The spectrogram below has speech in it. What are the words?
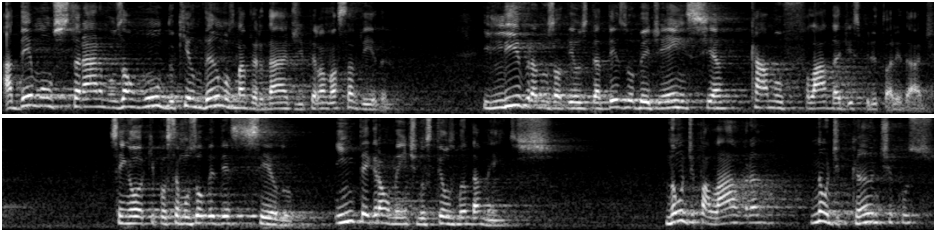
a demonstrarmos ao mundo que andamos na verdade pela nossa vida. E livra-nos, ó Deus, da desobediência camuflada de espiritualidade. Senhor, que possamos obedecê-lo integralmente nos teus mandamentos, não de palavra, não de cânticos,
